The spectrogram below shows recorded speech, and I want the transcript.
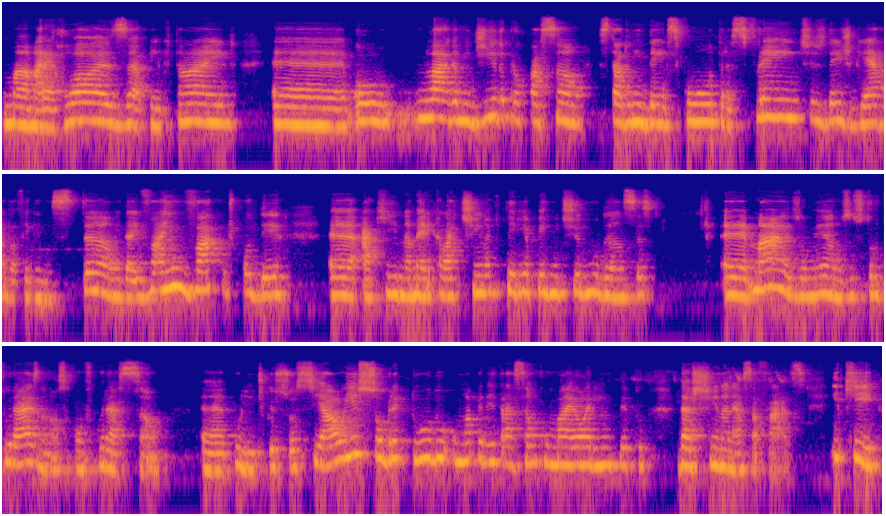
uma maré rosa, pink tide, é, ou, em larga medida, preocupação estadunidense com outras frentes, desde guerra do Afeganistão e daí vai, um vácuo de poder é, aqui na América Latina que teria permitido mudanças é, mais ou menos estruturais na nossa configuração é, político e social e, sobretudo, uma penetração com maior ímpeto da China nessa fase. E que,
